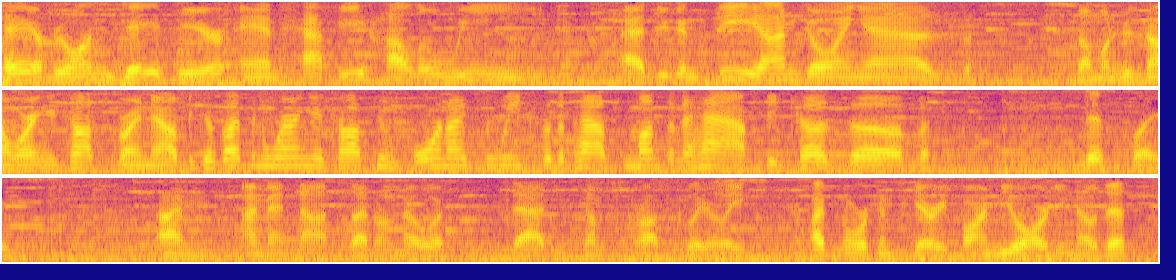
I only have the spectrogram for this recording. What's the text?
Hey everyone, Dave here, and happy Halloween! As you can see, I'm going as someone who's not wearing a costume right now because I've been wearing a costume four nights a week for the past month and a half because of this place. I'm, I'm at Knott's, I don't know if that comes across clearly. I've been working Scary Farm, you already know this.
